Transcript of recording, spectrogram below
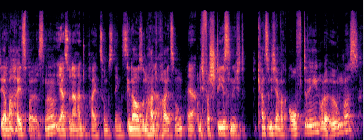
Der aber heizbar ist, ne? Ja, so eine Handtuchheizungsdings. Genau, so eine Handtuchheizung. Ja. Und ich verstehe es nicht. Die kannst du nicht einfach aufdrehen oder irgendwas.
